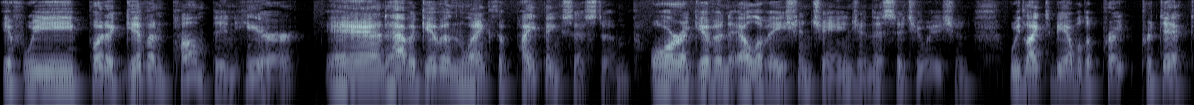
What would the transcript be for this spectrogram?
if we put a given pump in here and have a given length of piping system or a given elevation change in this situation, we'd like to be able to pre predict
